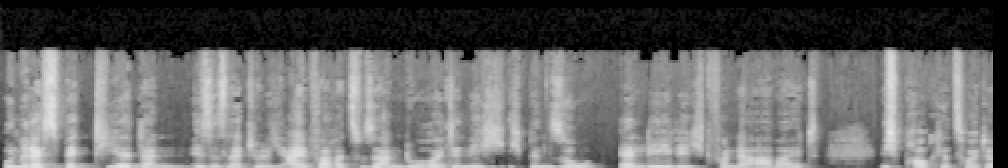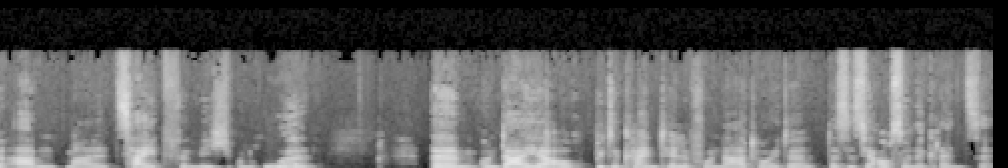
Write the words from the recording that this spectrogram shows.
und respektiert, dann ist es natürlich einfacher zu sagen, du heute nicht, ich bin so erledigt von der Arbeit. Ich brauche jetzt heute Abend mal Zeit für mich und Ruhe ähm, und daher auch bitte kein Telefonat heute. Das ist ja auch so eine Grenze,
